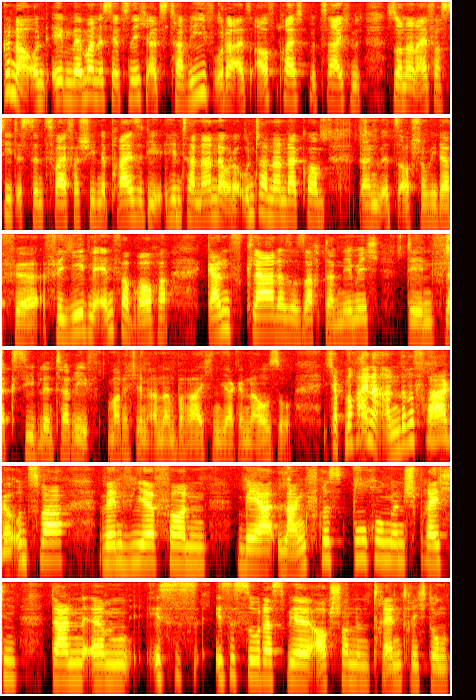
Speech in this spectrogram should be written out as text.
Genau, und eben wenn man es jetzt nicht als Tarif oder als Aufpreis bezeichnet, sondern einfach sieht, es sind zwei verschiedene Preise, die hintereinander oder untereinander kommen, dann wird es auch schon wieder für, für jeden Endverbraucher ganz klar, dass er sagt, dann nehme ich den flexiblen Tarif. Mache ich in anderen Bereichen ja genauso. Ich habe noch eine andere Frage, und zwar, wenn wir von mehr Langfristbuchungen sprechen, dann ähm, ist, es, ist es so, dass wir auch schon einen Trend Richtung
